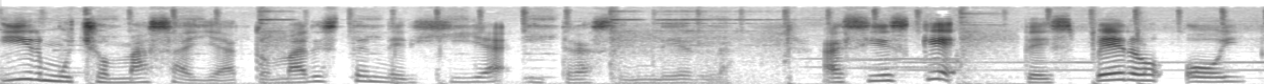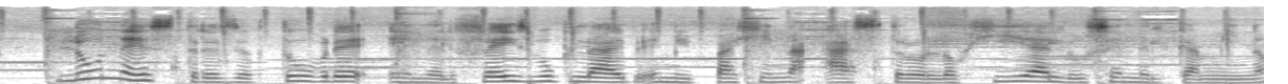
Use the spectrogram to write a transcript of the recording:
ir mucho más allá, tomar esta energía y trascenderla. Así es que te espero hoy, lunes 3 de octubre, en el Facebook Live en mi página Astrología Luz en el Camino,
